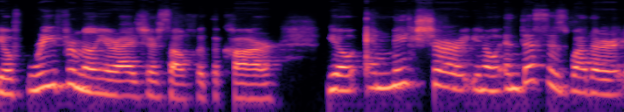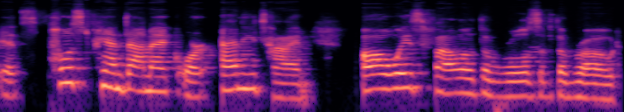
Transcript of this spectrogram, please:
You know refamiliarize yourself with the car. You know and make sure you know and this is whether it's post pandemic or anytime always follow the rules of the road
